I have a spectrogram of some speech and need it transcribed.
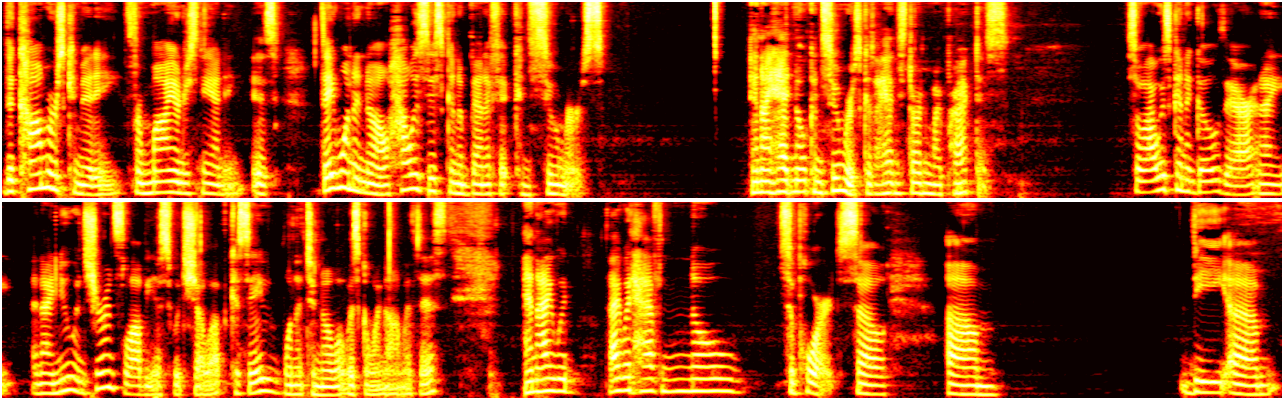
the Commerce Committee, from my understanding, is they want to know how is this going to benefit consumers? And I had no consumers because I hadn't started my practice. So I was going to go there and I, and I knew insurance lobbyists would show up because they wanted to know what was going on with this. And I would, I would have no support. So, um, the, um,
